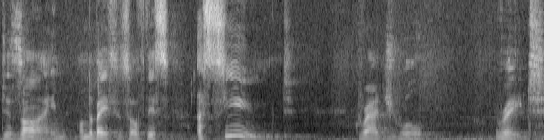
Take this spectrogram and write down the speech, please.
design on the basis of this assumed gradual route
